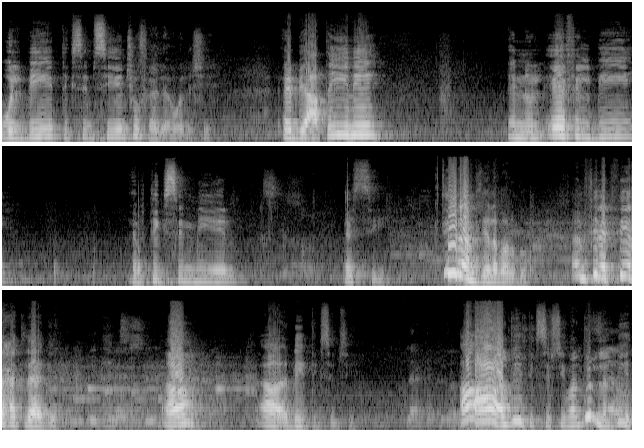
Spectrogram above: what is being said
والبي بتقسم سي نشوف هذا أول اشي بيعطيني إنه ال A في ال B بتقسم مين؟ ال C كثير أمثلة برضه أمثلة كثير حتلاقي. آه؟ آه ال B بتقسم C آه آه ال B بتقسم C ما قلنا ال B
